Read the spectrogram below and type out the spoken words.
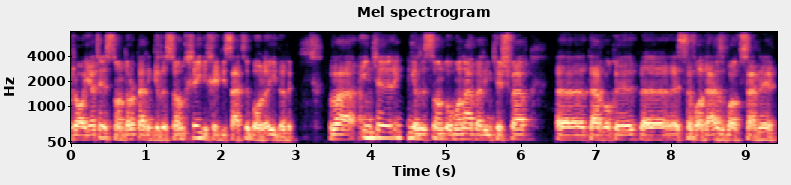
رعایت استاندارد در انگلستان خیلی خیلی سطح بالایی داره. و اینکه انگلستان به عنوان اولین کشور در واقع استفاده از واکسن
